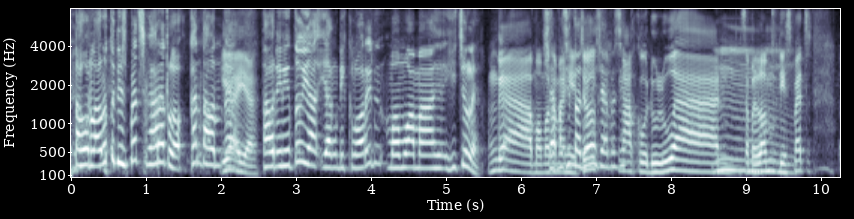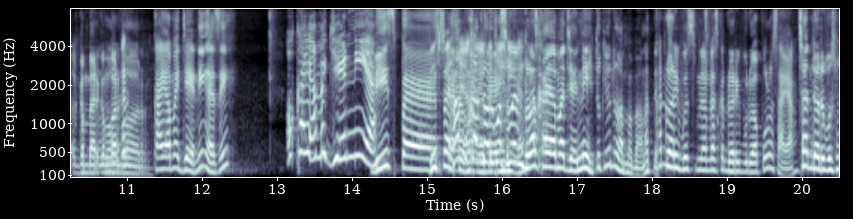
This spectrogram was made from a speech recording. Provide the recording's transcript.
tahun lalu tuh dispatch ngaret loh. Kan tahun Iya, eh, iya. tahun ini tuh ya yang dikeluarin Momo sama Hicul ya? Enggak, Momo Siapa sama sih Hicul ini, sih? ngaku duluan sebelum dispatch gembar-gembor kan Gembor. kayak sama Jenny gak sih? Oh kayak sama Jenny ya? Dispatch. Dispatch Kan ya, bukan kayak Jenny 2019 kayak sama Jenny. Itu kayaknya udah lama banget deh. Kan 2019 ke 2020 sayang. Chan 2019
